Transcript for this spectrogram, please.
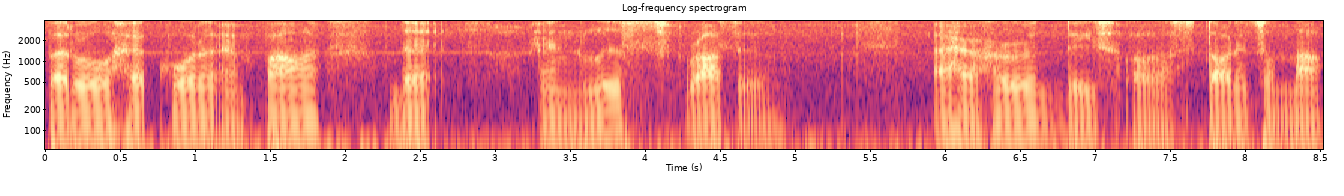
federal headquarters and found the enlist roster. I have heard they uh, are starting to knock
